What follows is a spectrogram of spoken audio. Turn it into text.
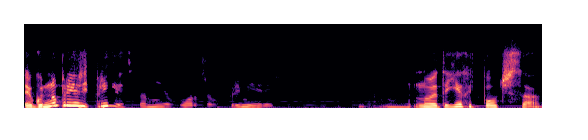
Я говорю, ну при, приедь ко мне в Морджем примерить. Ну, это ехать полчаса.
